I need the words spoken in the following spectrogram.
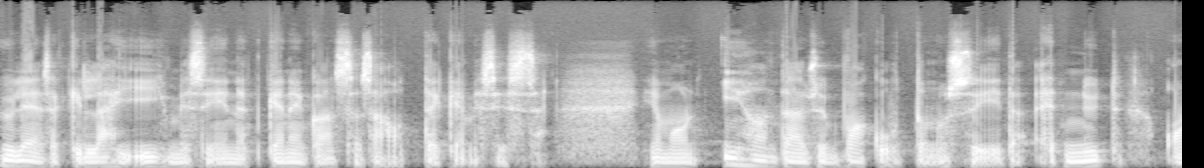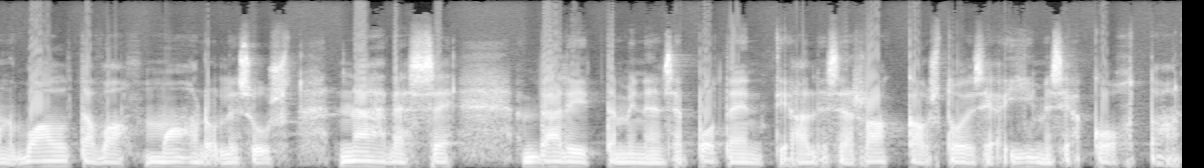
yleensäkin lähi-ihmisiin, että kenen kanssa sä oot tekemisissä. Ja mä oon ihan täysin vakuuttunut siitä, että nyt on valtava mahdollisuus nähdä se välittäminen, se potentiaali, se rakkaus toisia ihmisiä kohtaan.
